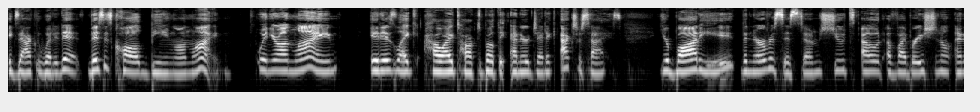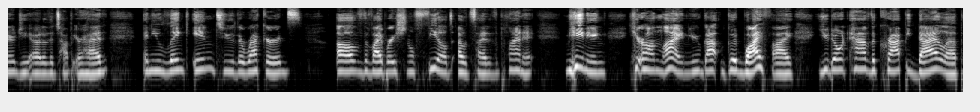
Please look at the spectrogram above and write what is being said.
exactly what it is. This is called being online. When you're online, it is like how I talked about the energetic exercise. Your body, the nervous system, shoots out a vibrational energy out of the top of your head, and you link into the records of the vibrational field outside of the planet, meaning you're online, You've got good Wi Fi, you don't have the crappy dial up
